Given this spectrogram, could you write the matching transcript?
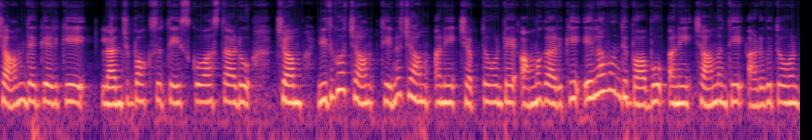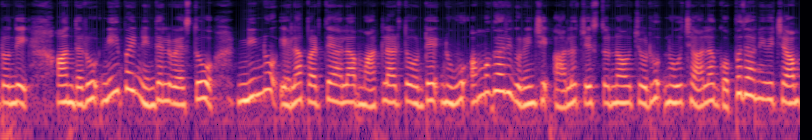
చామ్ దగ్గరికి లంచ్ బాక్స్ తీసుకువస్తాడు. చామ్ ఇదిగో చామ్ తిను చామ్ అని చెప్తూ ఉంటే అమ్మగారికి ఎలా ఉంది బాబు? అని చామంతి అడుగుతూ ఉంటుంది. అందరూ నీపై నిందలు వేస్తూ నిన్ను ఎలా పడితే అలా మాట్లాడుతూ ఉంటే నువ్వు అమ్మగారి గురించి ఆలోచిస్తున్నావు చూడు నువ్వు చాలా గొప్పదానివి చామ్.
